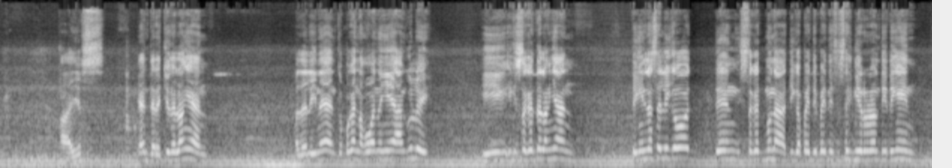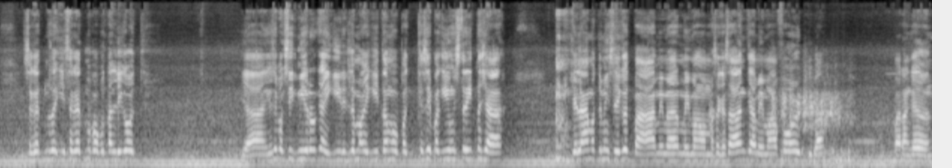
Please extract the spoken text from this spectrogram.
Ayos. Yan, diretso na lang yan. Madali na yan. Kumbaga, nakuha na niya yung angulo eh. I- Isagad na lang yan. Tingin lang sa likod, then isagad mo na. Di ka pwede pwede sa side mirror lang titingin. Isagad mo, isagad mo papuntang likod. Yan, kasi pag side mirror ka, yung gilid lang makikita mo. Pag, kasi pag yung straight na siya, kailangan mo tumingin sa likod pa. May, mga- may mga masagasaan ka, may mga Ford, di ba? Parang ganoon.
